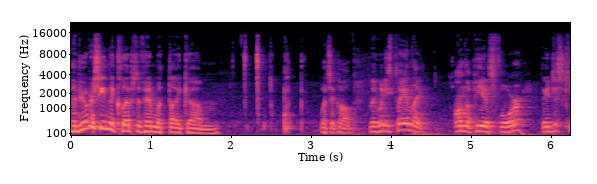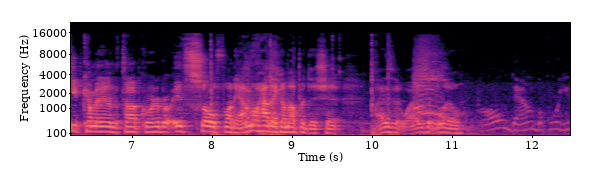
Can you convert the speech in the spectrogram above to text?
have you ever seen the clips of him with like um, what's it called? Like when he's playing like on the PS4, they just keep coming in on the top corner, bro. It's so funny. I don't know how they come up with this shit. Why is it? Why is it blue? Calm down before you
